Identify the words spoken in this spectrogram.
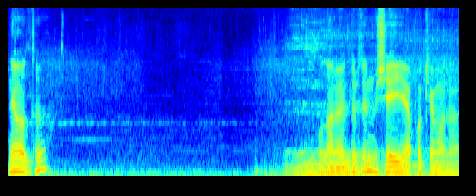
Ne oldu? Ulan öldürdün mü şeyi ya Pokemon'u?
